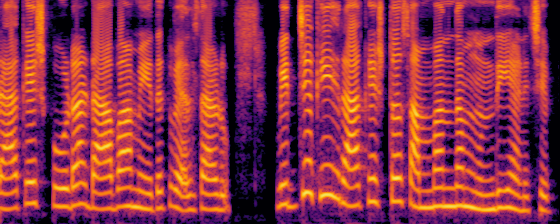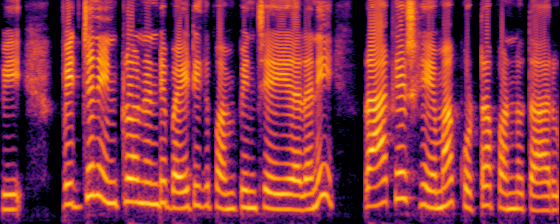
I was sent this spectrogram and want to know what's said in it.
రాకేష్ కూడా డాబా మీదకి వెళ్తాడు. విద్యకి రాకేష్తో సంబంధం ఉంది అని చెప్పి విద్యని ఇంట్లో నుండి బయటికి పంపించేయాలని రాకేష్ హేమ కుట్ర పన్నుతారు.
